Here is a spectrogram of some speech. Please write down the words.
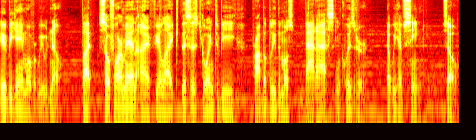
it would be game over. We would know. But so far, man, I feel like this is going to be probably the most badass Inquisitor that we have seen. So,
